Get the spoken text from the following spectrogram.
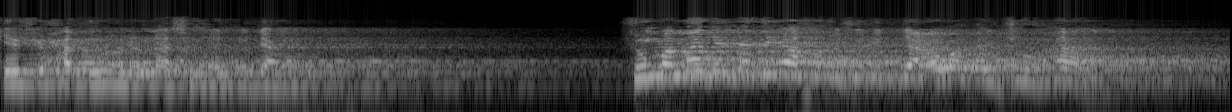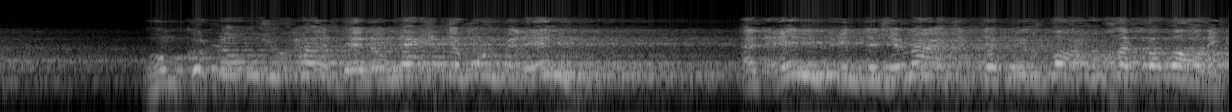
كيف يحذرون الناس من البدع؟ ثم من الذي يخرج للدعوة؟ الجهال. وهم كلهم جهال لأنهم لا يهتمون بالعلم. العلم عند جماعة التبليغ ضعه خلف ظهرك.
